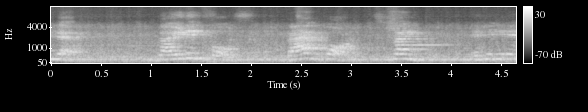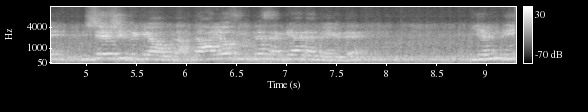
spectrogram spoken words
Mentor guiding force backbone strength എന്നിങ്ങനെ വിശേഷിപ്പിക്കാവുന്ന ഡായോ ഫിറ്റ്നസ് അക്കാദമിയുടെ M D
